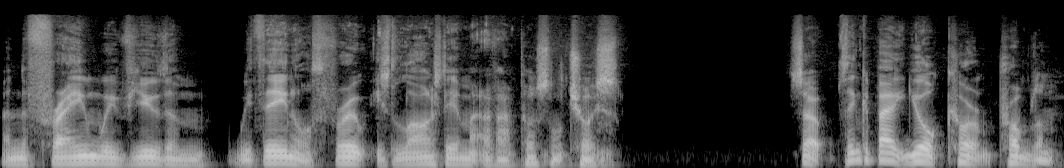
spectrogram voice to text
And the frame we view them within or through is largely a matter of our personal choice. So think about your current problem.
